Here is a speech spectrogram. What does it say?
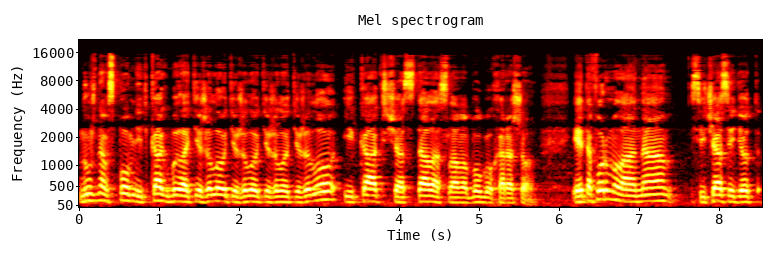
нужно вспомнить, как было тяжело, тяжело, тяжело, тяжело, и как сейчас стало, слава Богу, хорошо. И эта формула, она сейчас идет,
